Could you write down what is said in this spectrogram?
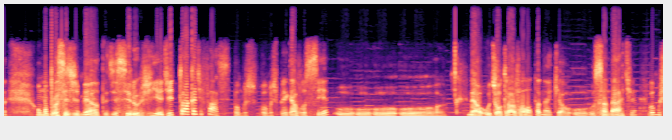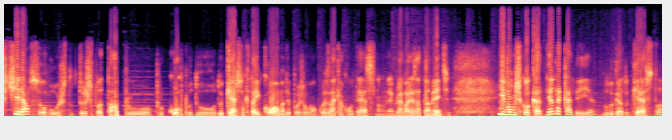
um procedimento de cirurgia de troca de face. Vamos, vamos pegar você, o, o, o, o, né, o John Travolta, né, que é o, o, Sandartia, vamos tirar o seu rosto, transplantar pro, pro corpo do, do Castor, que tá em coma depois de alguma coisa lá que acontece, não me lembro agora exatamente, e vamos colocar dentro da cadeia, no lugar do Castor,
